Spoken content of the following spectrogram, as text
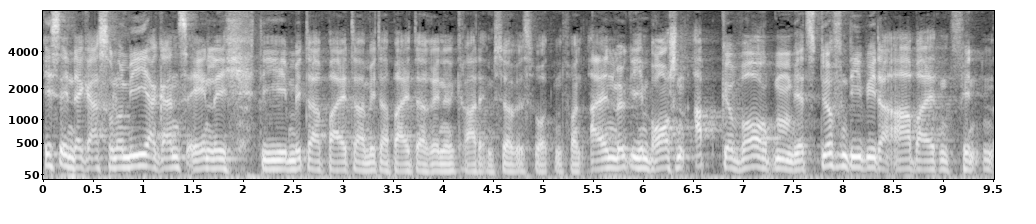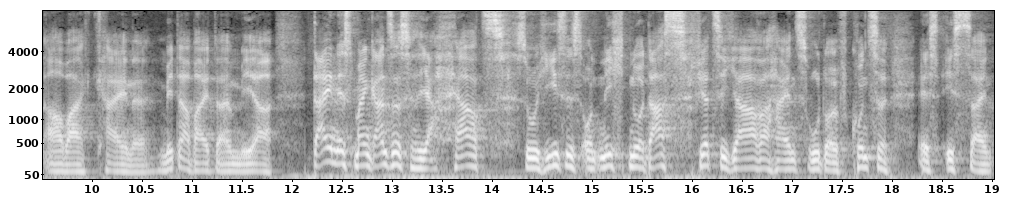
Ist in der Gastronomie ja ganz ähnlich. Die Mitarbeiter, Mitarbeiterinnen, gerade im Service wurden von allen möglichen Branchen abgeworben. Jetzt dürfen die wieder arbeiten, finden aber keine Mitarbeiter mehr. Dein ist mein ganzes ja, Herz, so hieß es. Und nicht nur das. 40 Jahre Heinz Rudolf Kunze. Es ist sein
